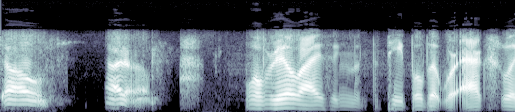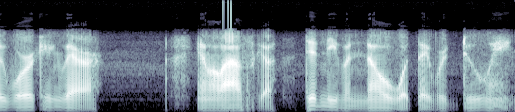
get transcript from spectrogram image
So, I don't know. Well, realizing that the people that were actually working there in Alaska didn't even know what they were doing.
